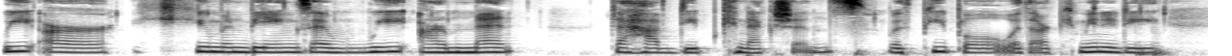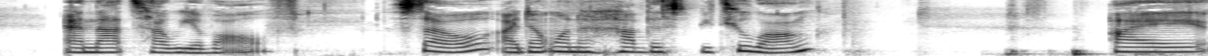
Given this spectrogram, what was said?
We are human beings and we are meant to have deep connections with people, with our community, and that's how we evolve. So, I don't want to have this be too long. I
